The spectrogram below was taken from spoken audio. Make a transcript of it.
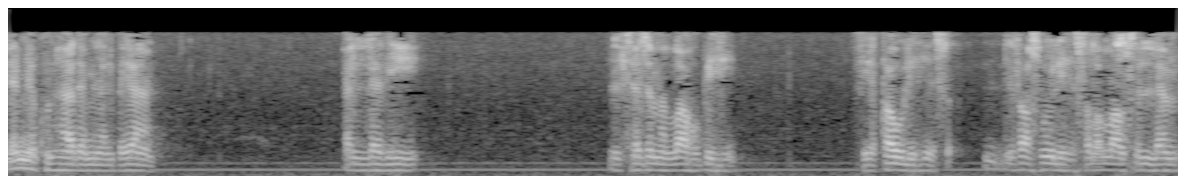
لم يكن هذا من البيان الذي التزم الله به في قوله لرسوله صلى الله عليه وسلم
